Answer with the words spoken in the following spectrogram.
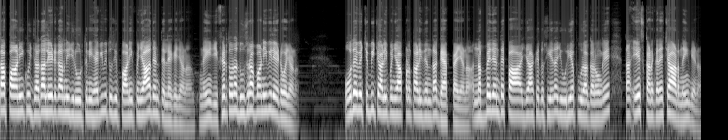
ਤਾਂ ਪਾਣੀ ਕੋਈ ਜ਼ਿਆਦਾ ਲੇਟ ਕਰਨ ਦੀ ਜ਼ਰੂਰਤ ਨਹੀਂ ਹੈਗੀ ਵੀ ਤੁਸੀਂ ਪਾਣੀ 50 ਦਿਨ ਤੇ ਲੈ ਕੇ ਜਾਣਾ। ਨਹੀਂ ਜੀ, ਫਿਰ ਤੁਹਾਡਾ ਦੂਸਰਾ ਪਾਣੀ ਵੀ ਲੇਟ ਹੋ ਜਾਣਾ। ਉਹਦੇ ਵਿੱਚ ਵੀ 40 50 45 ਦਿਨ ਦਾ ਗੈਪ ਪੈ ਜਾਣਾ। 90 ਦਿਨ ਤੇ ਪਾ ਜਾ ਕੇ ਤੁਸੀਂ ਇਹਦਾ ਯੂਰੀਆ ਪੂਰਾ ਕਰੋਗੇ, ਤਾਂ ਇਸ ਕਣਕ ਨੇ ਝਾੜ ਨਹੀਂ ਦੇਣਾ।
